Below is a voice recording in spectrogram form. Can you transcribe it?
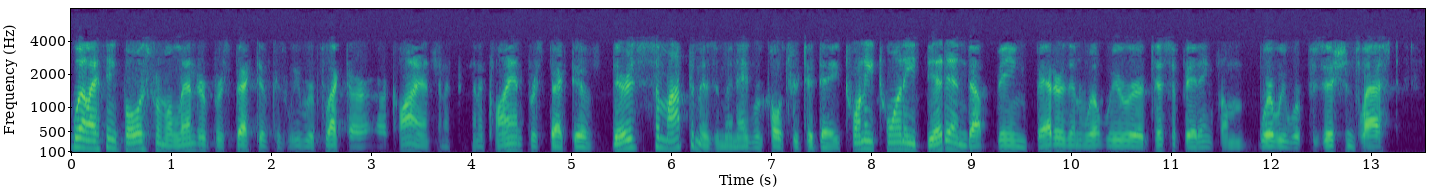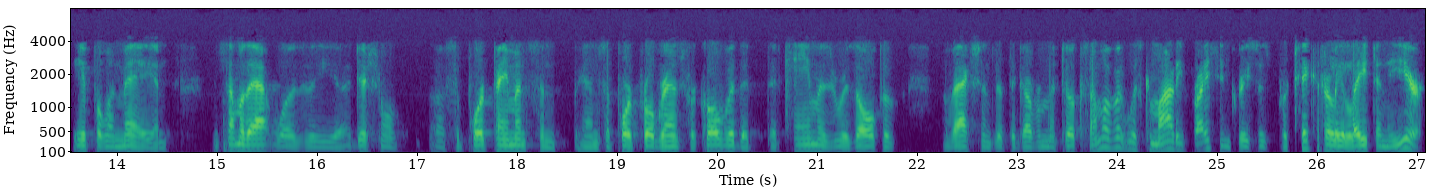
Well, I think both from a lender perspective, because we reflect our, our clients, and a, and a client perspective, there is some optimism in agriculture today. 2020 did end up being better than what we were anticipating from where we were positioned last April and May. And, and some of that was the additional uh, support payments and, and support programs for COVID that, that came as a result of, of actions that the government took. Some of it was commodity price increases, particularly late in the year.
